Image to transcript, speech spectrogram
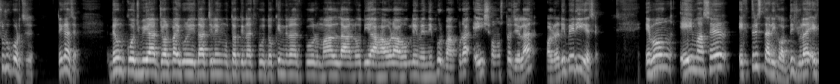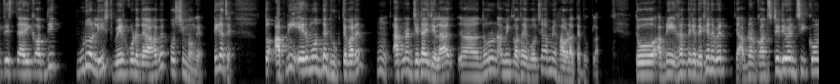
শুরু করছে, ঠিক আছে? দেখুন, কোচবিহার, জলপাইগুড়ি, দার্জিলিং, উত্তর দিনাজপুর, দক্ষিণ দিনাজপুর, মালদা, নদিয়া, হাওড়া, হুগলি, মেদিনীপুর, বাঁকুড়া, এই সমস্ত জেলার অলরেডি বেরিয়ে গেছে। এবং এই মাসের একত্রিশ তারিখ অবধি, জুলাই একত্রিশ তারিখ অবধি পুরো লিস্ট বের করে দেওয়া হবে পশ্চিমবঙ্গের ঠিক আছে? তো আপনি এর মধ্যে ঢুকতে পারেন, হুম? আপনার যেটাই জেলা ধরুন আমি কথাই বলছি, আমি হাওড়াতে ঢুকলাম। তো আপনি এখান থেকে দেখে নেবেন যে আপনার কনস্টিটিউয়েন্সি কোন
